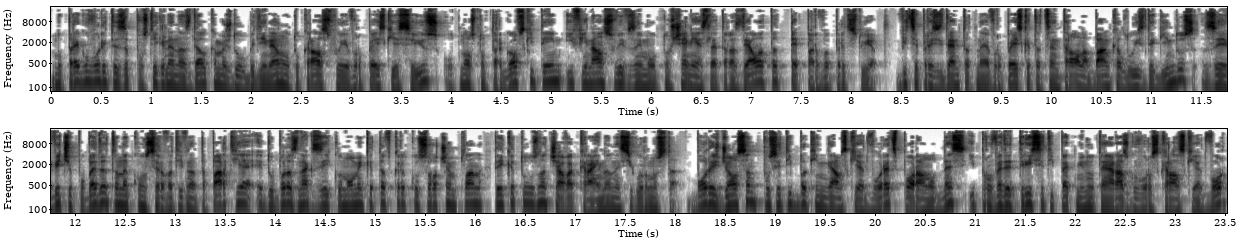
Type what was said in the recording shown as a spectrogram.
но преговорите за постигане на сделка между Обединеното кралство и Европейския съюз относно търговските им и финансови взаимоотношения след разделата те първа предстоят. Вицепрезидентът на Европейската централна банка Луис де Гиндус заяви, че победата на консервативната партия е добър знак за економиката в краткосрочен план, тъй като означава край на несигурността. Борис Джонсън посети Бъкингамския дворец по-рано днес и проведе 35-минутен разговор с кралския двор,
